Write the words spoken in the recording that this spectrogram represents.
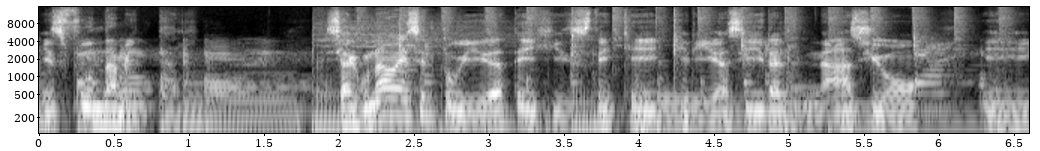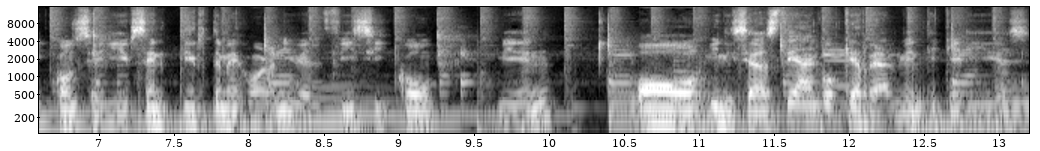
es fundamental. Si alguna vez en tu vida te dijiste que querías ir al gimnasio, eh, conseguir sentirte mejor a nivel físico, bien, o iniciaste algo que realmente querías,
